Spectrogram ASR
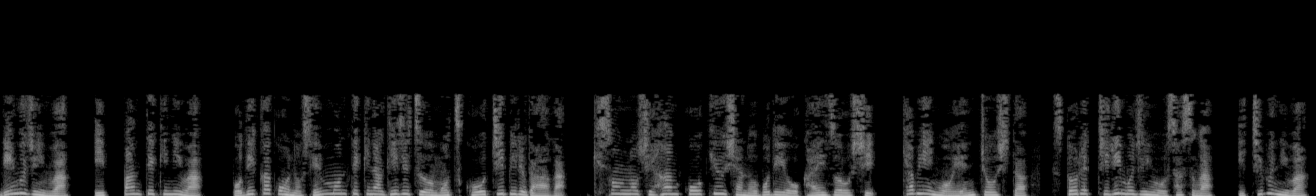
リムジンは一般的にはボディ加工の専門的な技術を持つコーチビルダーが、既存の市販高級車のボディを改造し、キャビンを延長したストレッチリムジンを指すが、一部には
